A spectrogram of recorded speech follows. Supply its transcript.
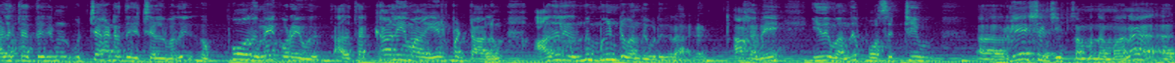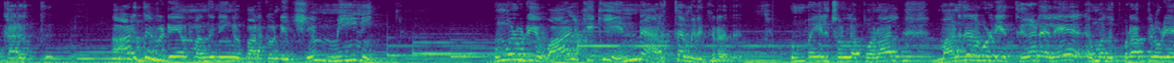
அழுத்தத்துக்கு உச்சகட்டத்துக்கு செல்வது எப்போதுமே குறைவு. அது தற்காலிகமாக ஏற்பட்டாலும் அதிலிருந்து மீண்டு வந்து விடுகிறார்கள். ஆகவே இது வந்து பாசிட்டிவ் ரிலேஷன்ஷிப் சம்பந்தமான கருத்து. அடுத்த விடயம் வந்து நீங்கள் பார்க்க வேண்டிய விஷயம் மீனிங் உங்களுடைய வாழ்க்கைக்கு என்ன அர்த்தம் இருக்கிறது? உண்மையில் சொல்ல போனால் மனிதர்களுடைய தேடலே எமது பிறப்பினுடைய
